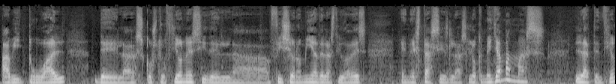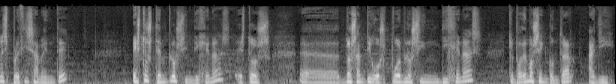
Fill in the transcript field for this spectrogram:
habitual de las construcciones y de la fisonomía de las ciudades en estas islas. Lo que me llama más la atención es precisamente estos templos indígenas, estos eh, dos antiguos pueblos indígenas que podemos encontrar allí.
